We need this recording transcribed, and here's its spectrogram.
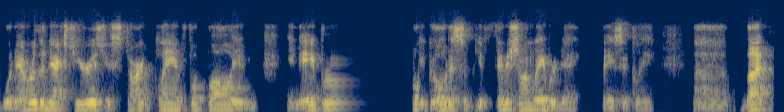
whatever the next year is, you start playing football in in April. You go to you finish on Labor Day basically, uh, but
